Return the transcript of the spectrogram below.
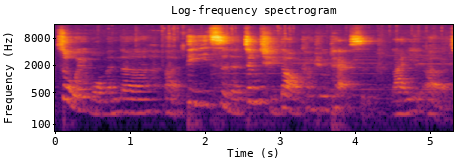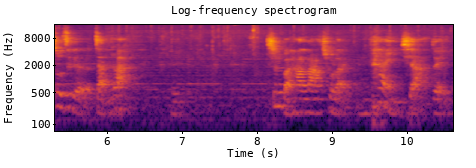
作为我们呢呃第一次呢争取到 Computex 来呃做这个展览，先把它拉出来，我们看一下。对，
